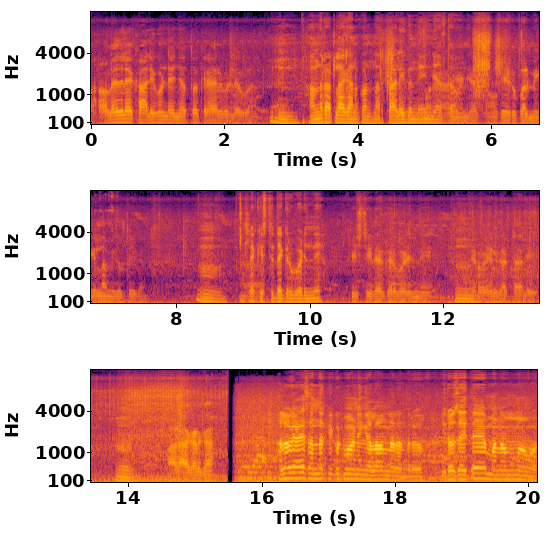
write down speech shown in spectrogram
పర్వాలేదులే ఖాళీగా ఉండి ఏం చేస్తావు? కిరాయిలు కూడా లేవు. అందరూ అట్లాగే అనుకుంటున్నారు. ఖాళీగా ఉంది ఏం చేస్తాం ఏం చేస్తాం? ఒక వెయ్యి రూపాయలు మిగిలిన మిగులుతాయి అట్లా కిస్తీ దగ్గర పడింది. కిష్టి దగ్గర పడింది. ఇరవై వేలు కట్టాలి. ఉమ్. ఆడాగడగా. హలో గాయస్ అందరికీ గుడ్ మార్నింగ్. ఎలా ఉన్నారు అందరూ? ఈరోజు అయితే మనం ఒక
